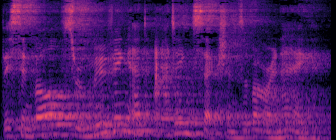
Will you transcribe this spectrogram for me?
This involves removing and adding sections of RNA.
